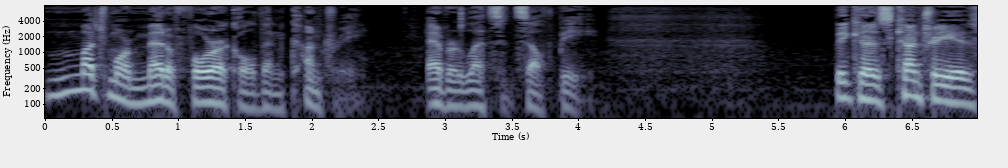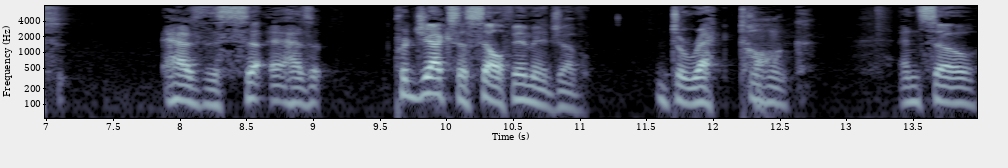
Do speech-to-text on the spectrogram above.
much more metaphorical than country ever lets itself be. Because country is has this has projects a self image of direct talk. And so,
